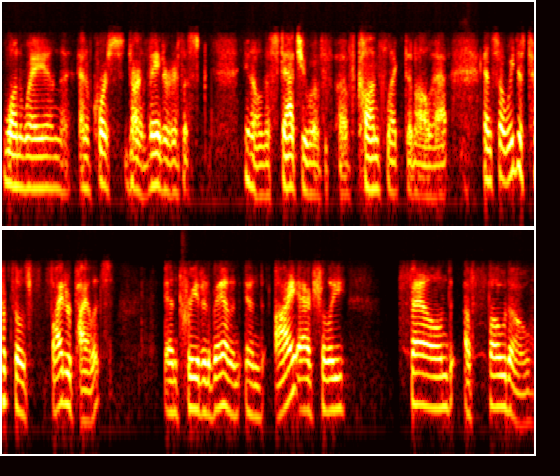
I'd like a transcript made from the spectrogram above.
one way. And and of course darth vader is the you know the statue of of conflict and all that. And so we just took those fighter pilots and created a band and, and i actually found a photo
